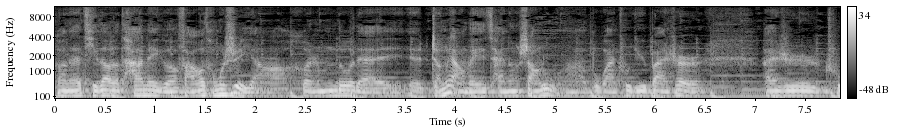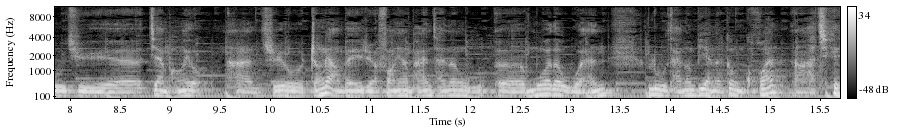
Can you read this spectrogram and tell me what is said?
刚才提到的他那个法国同事一样啊。喝什么都得整两杯才能上路啊！不管出去办事儿，还是出去见朋友啊，只有整两杯，这方向盘才能呃摸得稳，路才能变得更宽啊！这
